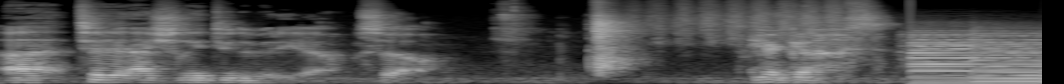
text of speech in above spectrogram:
uh, to actually do the video. So here goes.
